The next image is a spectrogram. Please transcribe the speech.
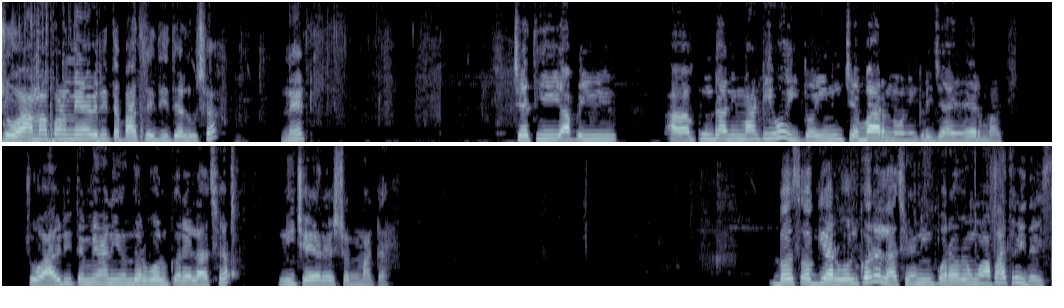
જો આમાં પણ મેં એવી રીતે પાથરી દીધેલું છે, નેટ. જેથી આપણી આ કુંડાની માટી હોય તો એ નીચે બહાર ન નીકળી જાય હેરમાં જો આવી રીતે મેં આની અંદર હોલ કરેલા છે, નીચે એરેશન માટે. દસ અગિયાર હોલ કરેલા છે, એની ઉપર હવે હું આ પાથરી દઈશ.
